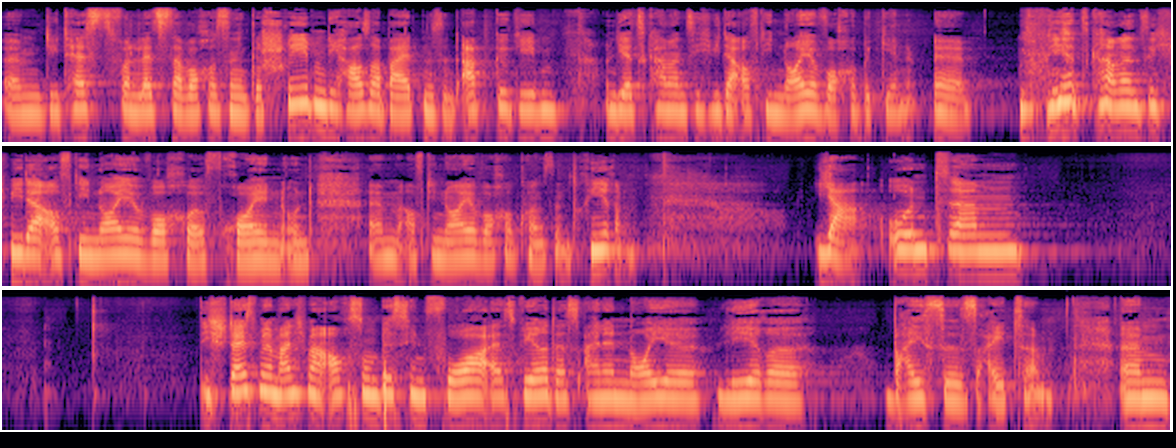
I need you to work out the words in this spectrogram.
Ähm, die Tests von letzter Woche sind geschrieben, die Hausarbeiten sind abgegeben und jetzt kann man sich wieder auf die neue Woche beginnen, äh, jetzt kann man sich wieder auf die neue Woche freuen und ähm, auf die neue Woche konzentrieren. Ja, und ähm, ich stelle es mir manchmal auch so ein bisschen vor, als wäre das eine neue, leere, weiße Seite. Ähm,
